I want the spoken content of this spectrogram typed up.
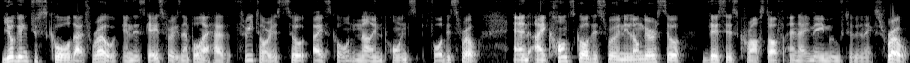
you're going to score that row. In this case, for example, I have three tourists, so I score nine points for this row. And I can't score this row any longer, so this is crossed off and I may move to the next row.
